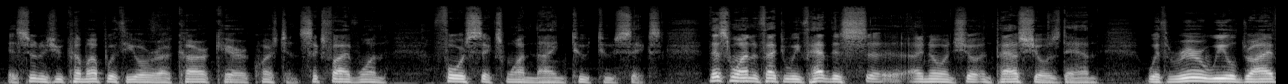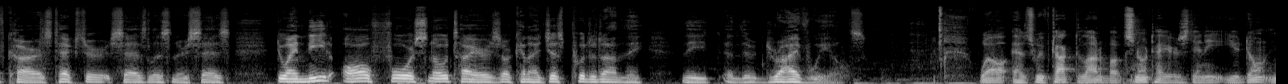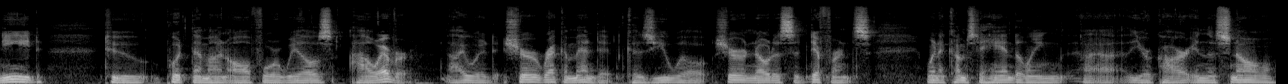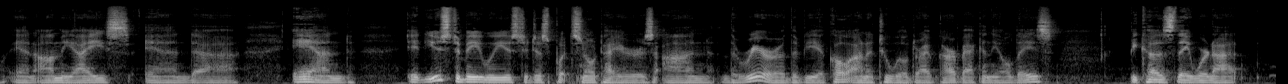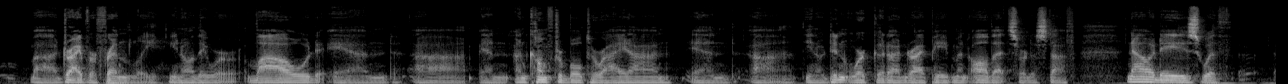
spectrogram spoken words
as soon as you come up with your car care question. 651 461 9226. This one, in fact, we've had this, uh, I know, in, show, in past shows, Dan, with rear wheel drive cars. Texter says, listener says, do I need all four snow tires or can I just put it on the, the, uh, the drive wheels? Well, as we've talked a lot about snow tires, Denny, you don't need to put them on all four wheels. However, I would sure recommend it because you will sure notice a difference when it comes to handling uh, your car in the snow and on the ice and uh, and it used to be we used to just put snow tires on the rear of the vehicle on a two-wheel drive car back in the old days because they were not uh, driver friendly. You know, they were loud and uh, and uncomfortable to ride on, and uh, you know didn't work good on dry pavement. All that sort of stuff. Nowadays, with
